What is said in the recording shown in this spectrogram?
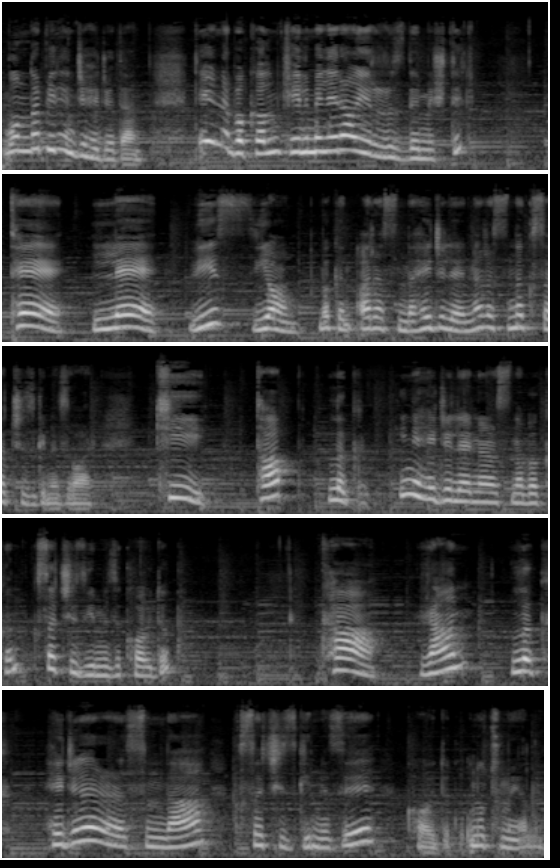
Bunda birinci heceden. Diğerine bakalım kelimeleri ayırırız demiştik. T, L, vizyon. Bakın arasında hecelerin arasında kısa çizgimiz var. Ki, tap, lık. Yine hecelerin arasına bakın. Kısa çizgimizi koyduk karanlık heceler arasında kısa çizgimizi koyduk. Unutmayalım.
